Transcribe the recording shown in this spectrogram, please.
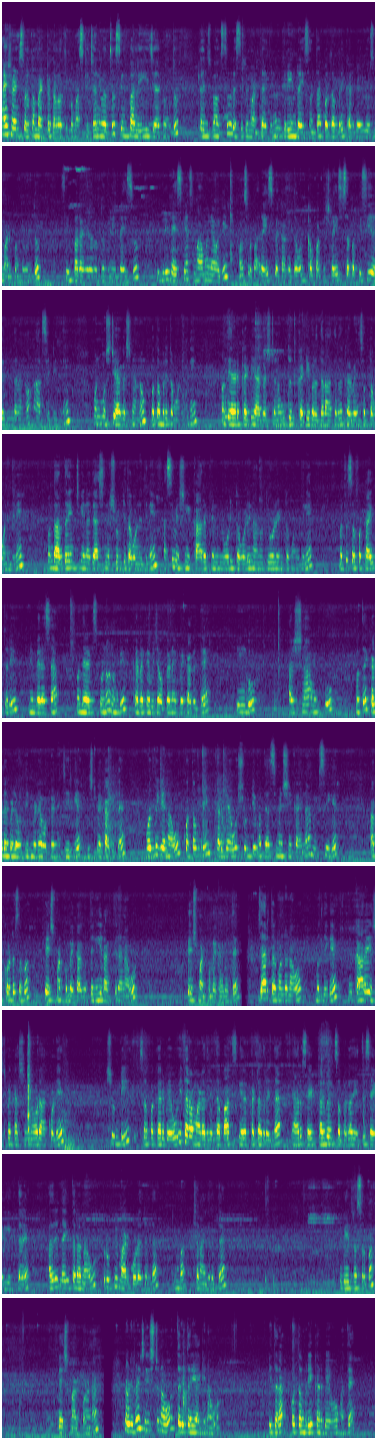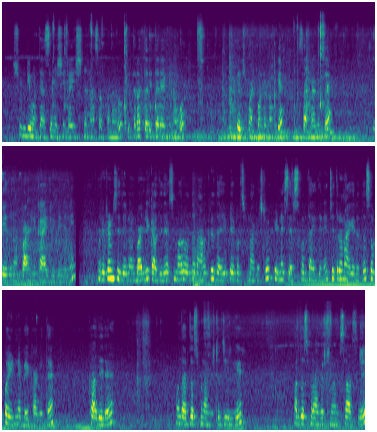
Hi friends welcome back to Kalavati Kumar's kitchen ಇವತ್ತು simple ಈಸಿಯಾಗಿ ಒಂದು ಲಂಚ್ ಬಾಕ್ಸು ರೆಸಿಪಿ ಮಾಡ್ತಾ ಇದ್ದೀನಿ. ಗ್ರೀನ್ ರೈಸ್ ಅಂತ ಕೊತ್ತಂಬರಿ, ಕರಿಬೇವು ಯೂಸ್ ಮಾಡಿಕೊಂಡು ಒಂದು ಸಿಂಪಲ್ ಆಗಿರೋದು ಒಂದು ಗ್ರೀನ್ ರೈಸು ಈ ಗ್ರೀನ್ ರೈಸ್ಗೆ ಸಾಮಾನ್ಯವಾಗಿ ಒಂದು ಸ್ವಲ್ಪ ರೈಸ್ ಬೇಕಾಗುತ್ತೆ. ಒಂದು ಕಪ್ ಹಾಕಷ್ಟು ರೈಸ್ ಸ್ವಲ್ಪ ಬಿಸಿ ಇರೋದ್ರಿಂದ ನಾನು ಆರಿಸಿಟ್ಟಿದ್ದೀನಿ. ಒಂದು ಮುಷ್ಟಿ ಆಗಷ್ಟು ನಾನು ಕೊತ್ತಂಬರಿ ತೊಗೊಂಡಿದ್ದೀನಿ. ಒಂದು ಎರಡು ಕಡ್ಡಿ ನಾನು ಉದ್ದದ ಕಡ್ಡಿ ಬರುತ್ತಲ್ಲ, ಆ ಥರದ ಕರಿಬೇವಿನ ಸೊಪ್ಪು ತೊಗೊಂಡಿದ್ದೀನಿ. ಒಂದು ಅರ್ಧ ಇಂಚಿಗಿನ ಜಾಸ್ತಿನ ಶುಂಠಿ ತೊಗೊಂಡಿದ್ದೀನಿ. ಹಸಿಮೆಣಸಿಗೆ ಖಾರಕ್ಕೆ ನೋಡಿ ತೊಗೊಳ್ಳಿ. ನಾನು ಒಂದು ಏಳು ಎಂಟು ತೊಗೊಂಡಿದ್ದೀನಿ. ಮತ್ತು ಸ್ವಲ್ಪ ಕಾಯಿ ತುರಿ, ನಿಂಬೆ ರಸ, ಒಂದೆರಡು ಸ್ಪೂನು ನಮಗೆ ಕಡಲೆಕಾಯಿ ಬೀಜ ಒಗ್ಗರಣೆಗೆ ಬೇಕಾಗುತ್ತೆ. ಇಂಗು ಅರಿಶಿನ ಉಪ್ಪು ಮತ್ತು ಕಡಲೆಬೇಳೆ ಉದ್ದಿನಬೇಳೆ ಒಗ್ಗರಣೆ ಜೀರಿಗೆ ಇಷ್ಟು ಬೇಕಾಗುತ್ತೆ. ಮೊದಲಿಗೆ ನಾವು ಕೊತ್ತಂಬರಿ, ಕರಿಬೇವು, ಶುಂಠಿ ಮತ್ತು ಹಸಿಮೆಣಸಿನ್ಕಾಯಿನ ಮಿಕ್ಸಿಗೆ ಹಾಕ್ಕೊಂಡು ಸ್ವಲ್ಪ ಪೇಸ್ಟ್ ಮಾಡ್ಕೊಬೇಕಾಗುತ್ತೆ. ನೀರು ಹಾಕ್ತೀರ ನಾವು? ಪೇಸ್ಟ್ ಮಾಡ್ಕೊಬೇಕಾಗುತ್ತೆ. ಜಾರ್ ತಗೊಂಡು ನಾವು ಮೊದಲಿಗೆ ನೀವು ಖಾರ ಎಷ್ಟು ಬೇಕು ನೋಡಿ ಹಾಕ್ಕೊಳ್ಳಿ ಶುಂಠಿ, ಸ್ವಲ್ಪ ಕರಿಬೇವು ಈ ಥರ ಮಾಡೋದ್ರಿಂದ ಬಾಕ್ಸ್ಗೆ ಕಟ್ಟೋದ್ರಿಂದ ಯಾರು ಸೈಡ್ ಕರಿಬೇವಿನ ಸೊಪ್ಪೆಲ್ಲ ಎತ್ತಿ ಸೈಡ್ಗೆ ಇಕ್ತಾರೆ. ಅದರಿಂದ ಈ ಥರ ನಾವು ರುಬ್ಬಿ ಮಾಡಿಕೊಡೋದ್ರಿಂದ ತುಂಬ ಚೆನ್ನಾಗಿರುತ್ತೆ. ಈ ಥರ ಸ್ವಲ್ಪ ಪೇಸ್ಟ್ ಮಾಡ್ಕೊಳ್ಳೋಣ. ನೋಡಿ ಫ್ರೆಂಡ್ಸ್ ಇಷ್ಟು ನಾವು ತರಿ ತರಿಯಾಗಿ ನಾವು ಈ ಥರ ಕೊತ್ತಂಬರಿ, ಕರಿಬೇವು ಮತ್ತು ಶುಂಠಿ ಮತ್ತು ಹಸಿಮೆಣಸಿನ್ಕಾಯಿ ಇಷ್ಟನ್ನು ಸ್ವಲ್ಪ ನಾವು ಈ ಥರ ತರಿ ತರಿಯಾಗಿ ನಾವು ಪೇಸ್ಟ್ ಮಾಡಿಕೊಂಡ್ರೆ ನಮಗೆ ಸಾಕಾಗುತ್ತೆ. ಇದು ನಾನು ಹಾಕಿಟ್ಟಿದ್ದೀನಿ ನೋಡಿ ಫ್ರೆಂಡ್ಸ್ ಇದು ನಾನು ಬಾಡ್ಲಿಕ್ಕೆ ಕಾದಿದೆ ಸುಮಾರು ಒಂದು ನಾಲ್ಕರಿಂದ ಐದು ಟೇಬಲ್ ಸ್ಪೂನ್ ಆಗಷ್ಟು ಎಣ್ಣೆ ಸೇರಿಸ್ಕೊತಾ ಇದ್ದೀನಿ. ಚಿತ್ರಾನ್ನ ಆಗಿರೋದು ಸ್ವಲ್ಪ ಎಣ್ಣೆ ಬೇಕಾಗುತ್ತೆ. ಕಾದಿದೆ. ಒಂದು ಅರ್ಧ ಸ್ಪೂನ್ ಆಗಷ್ಟು ಜೀರಿಗೆ. ಅರ್ಧ ಸ್ಪೂನ್ ಆಗಷ್ಟು ನಾನು ಸಾಸಿವೆ.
